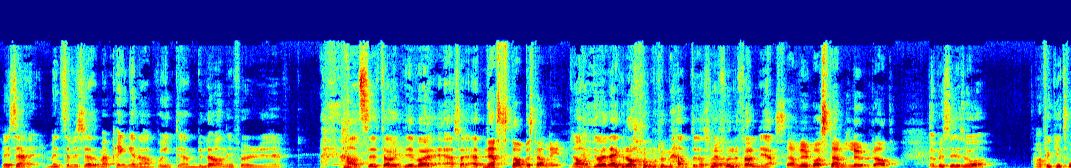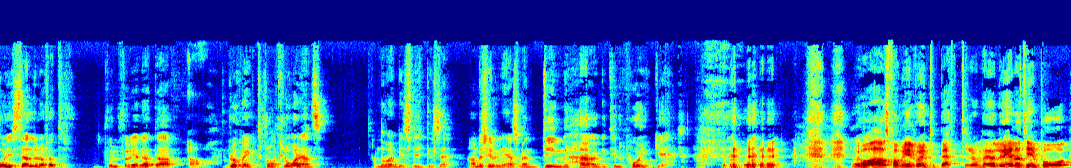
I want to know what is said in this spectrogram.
Men, så här, men sen visade det sig att de här pengarna var ju inte en belöning för eh, hans eh, tag. Det var alltså ett, Nästa beställning. ja, det var den här gravmonumentet han skulle Ja. fullfölja. Han blev bara ständigt lurad. Ja, precis. Och han fick ju två geställer då för att fullfölja detta projekt från Florens. Det var en besvikelse. Han beskrev den som en dynghög till pojke. Ja. hans familj var ju inte bättre. De höll ju hela tiden på att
